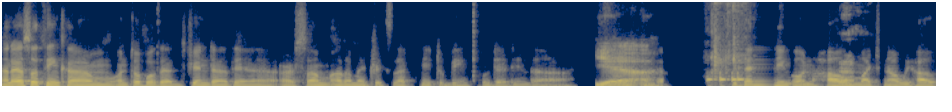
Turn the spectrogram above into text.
And I also think um, on top of the agenda, there are some other metrics that need to be included in the, Yeah, depending on how much now we have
